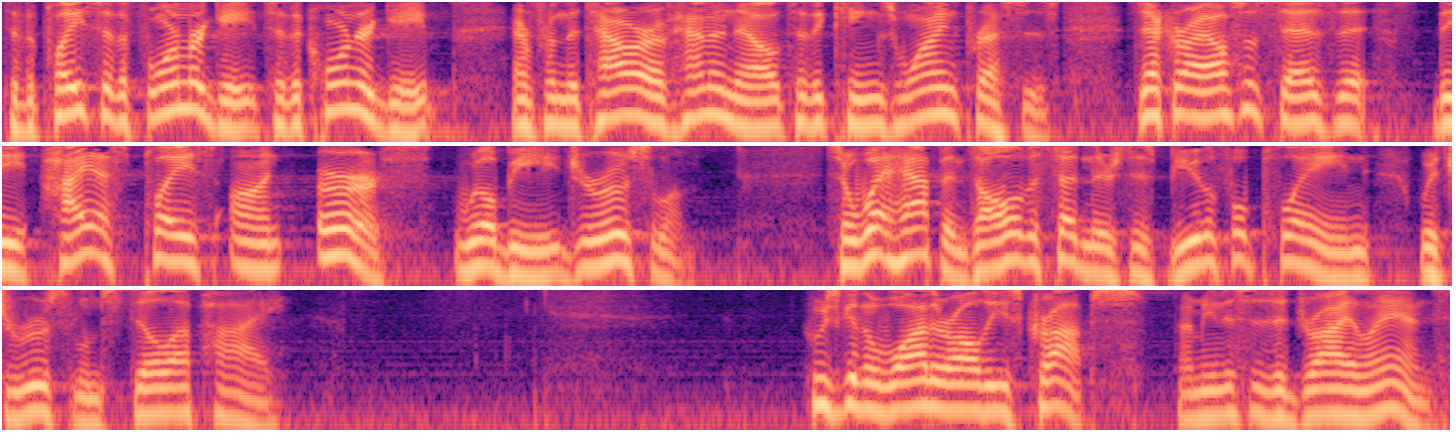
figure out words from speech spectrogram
to the place of the former gate to the corner gate, and from the tower of Hananel to the king's wine presses. Zechariah also says that the highest place on earth will be Jerusalem. So what happens? All of a sudden there's this beautiful plain with Jerusalem still up high. Who's going to water all these crops? I mean, this is a dry land.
